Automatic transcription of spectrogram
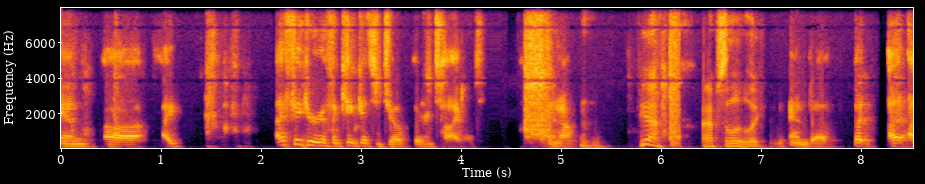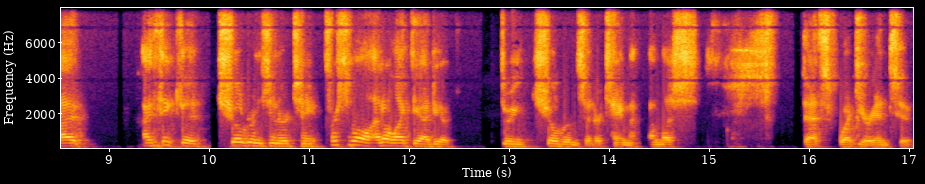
and uh, I I figure if a kid gets a joke, they're entitled, you know. Yeah, absolutely. And uh, but I, I I think that children's entertainment. First of all, I don't like the idea of doing children's entertainment unless that's what you're into.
